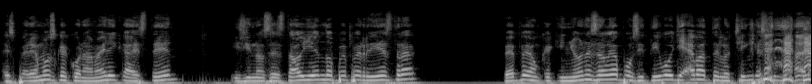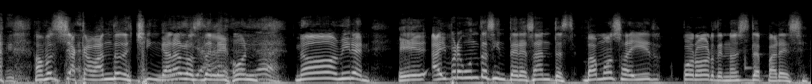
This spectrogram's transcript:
esperemos que con América estén. Y si nos está oyendo Pepe Riestra, Pepe, aunque Quiñones salga positivo, llévatelo, chingue su madre. Vamos acabando de chingar a los ya, de León. ya. No, miren, eh, hay preguntas interesantes. Vamos a ir por orden, no sé si te parece.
